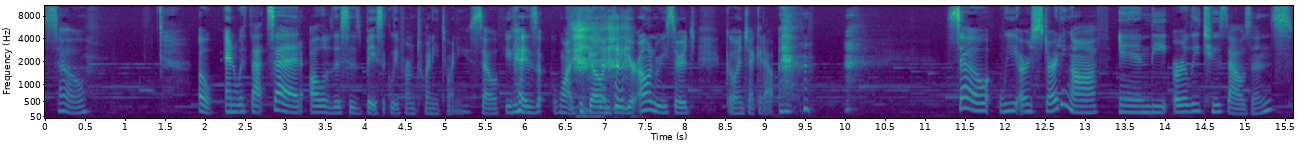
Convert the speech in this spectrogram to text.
So, oh, and with that said, all of this is basically from 2020. So if you guys want to go and do your own research, go and check it out. so, we are starting off in the early 2000s.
